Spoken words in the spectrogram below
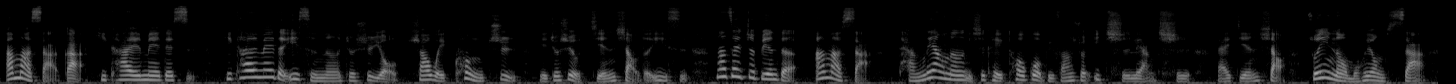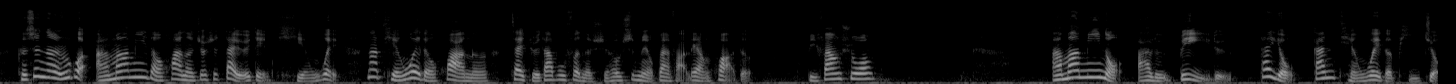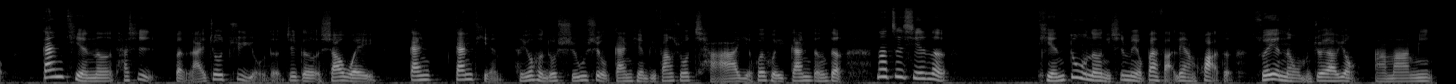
甘さが控えめです。控えめ的意思呢，就是有稍微控制，也就是有减少的意思。那在这边的甘さ糖量呢，你是可以透过比方说一匙两匙来减少，所以呢，我们会用撒。 可是呢，如果阿妈咪的话呢，就是带有一点甜味。那甜味的话呢，在绝大部分的时候是没有办法量化的。比方说，阿妈咪诺阿鲁比鲁带有甘甜味的啤酒，甘甜呢，它是本来就具有的这个稍微甘甘甜，有很多食物是有甘甜，比方说茶也会回甘等等。那这些呢，甜度呢，你是没有办法量化的，所以呢，我们就要用阿妈咪。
